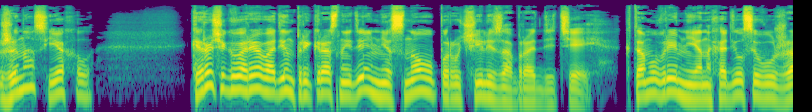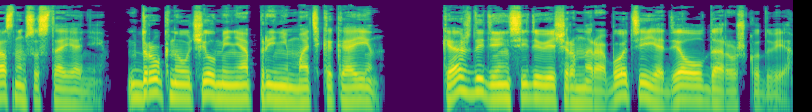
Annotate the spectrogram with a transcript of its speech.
Жена съехала. Короче говоря, в один прекрасный день мне снова поручили забрать детей. К тому времени я находился в ужасном состоянии. Друг научил меня принимать кокаин. Каждый день, сидя вечером на работе, я делал дорожку две.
